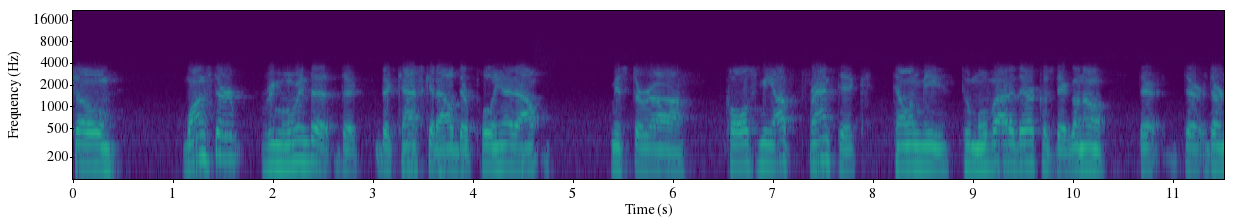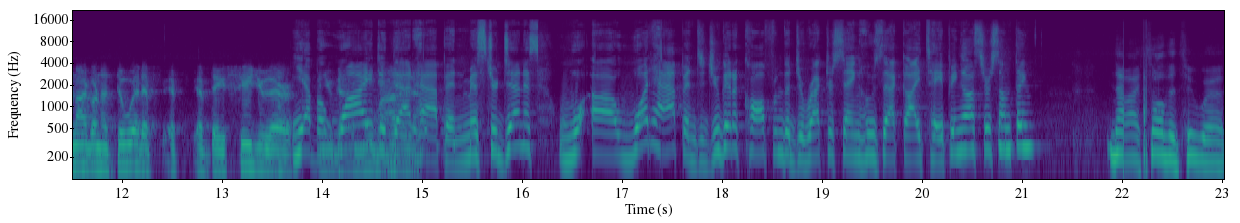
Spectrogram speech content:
So once they're removing the, the, the casket out, they're pulling it out. Mr. Uh, calls me up frantic, telling me to move out of there because they're gonna they're they're they're not gonna do it if if, if they see you there. Yeah, but why did that happen? Mr. Dennis, wh- uh, what happened? Did you get a call from the director saying, who's that guy taping us or something? No, I saw the two uh,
